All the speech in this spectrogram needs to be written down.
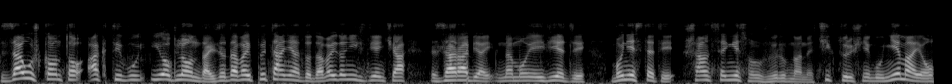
załóż konto, aktywuj i oglądaj, zadawaj pytania, dodawaj do nich zdjęcia, zarabiaj na mojej wiedzy, bo niestety szanse nie są już wyrównane. Ci, którzy śniegu nie mają,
